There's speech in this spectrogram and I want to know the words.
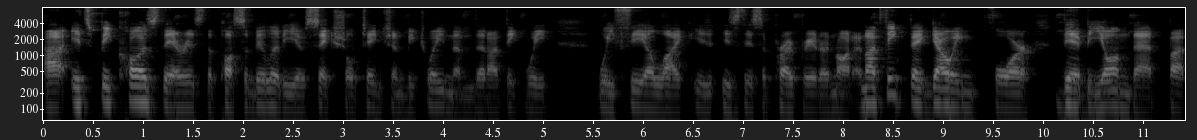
Uh, it's because there is the possibility of sexual tension between them that I think we we feel like is, is this appropriate or not. And I think they're going for they're beyond that, but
